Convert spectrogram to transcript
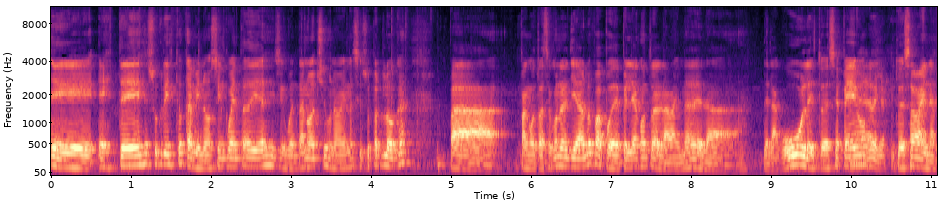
eh, este Jesucristo caminó 50 días y 50 noches, una vaina así súper loca, para encontrarse con el diablo, para poder pelear contra la vaina de la, de la gula y todo ese peo y toda esa vaina.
